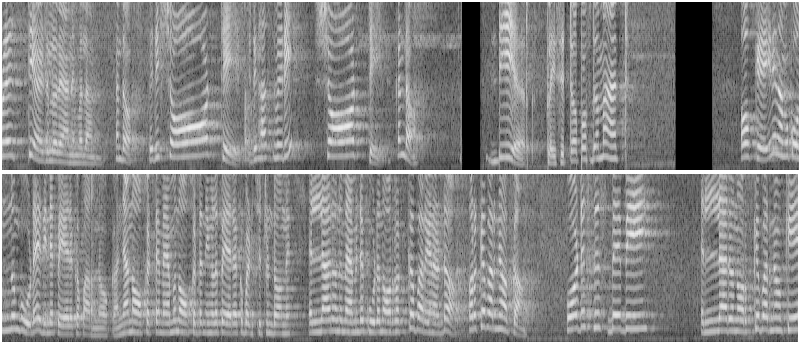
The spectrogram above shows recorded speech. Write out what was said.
പ്രെറ്റി ആയിട്ടുള്ള ഒരു ആനിമലാണ് കണ്ടോ? Very short tail it has very short tail കണ്ടോ? Deer place it top of the mat okay ഇനി നമുക്ക് ഒന്നും കൂടെ ഇതിന്റെ പേരൊക്കെ പറഞ്ഞു നോക്കാം. ഞാൻ നോക്കട്ടെ മാം നോക്കട്ടെ നിങ്ങൾ പേരൊക്കെ പഠിച്ചിട്ടുണ്ടോയെന്ന് എല്ലാവരും ഒന്ന് മാമിന്റെ കൂടെ ഒന്ന് ഉറക്കെ പറയണം കേട്ടോ. ഉറക്കെ പറഞ്ഞു നോക്കാം. വാട്ട് ഇസ് ദിസ് ബേബി എല്ലാവരും ഒന്ന് ഉറക്കെ പറഞ്ഞു നോക്കിയേ.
